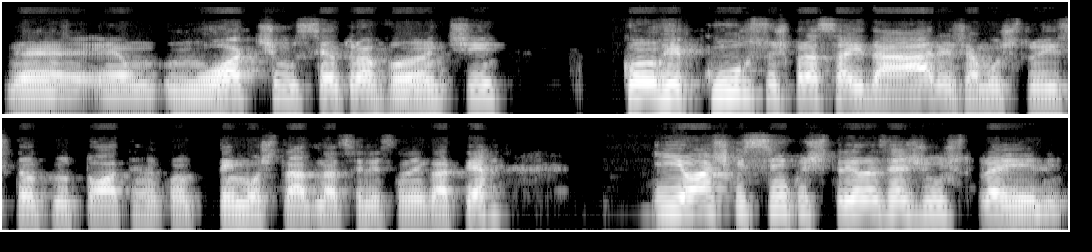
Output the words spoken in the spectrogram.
Né? É um, um ótimo centroavante com recursos para sair da área, já mostrou isso tanto no Tottenham quanto tem mostrado na seleção da Inglaterra. E eu acho que cinco estrelas é justo para ele.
